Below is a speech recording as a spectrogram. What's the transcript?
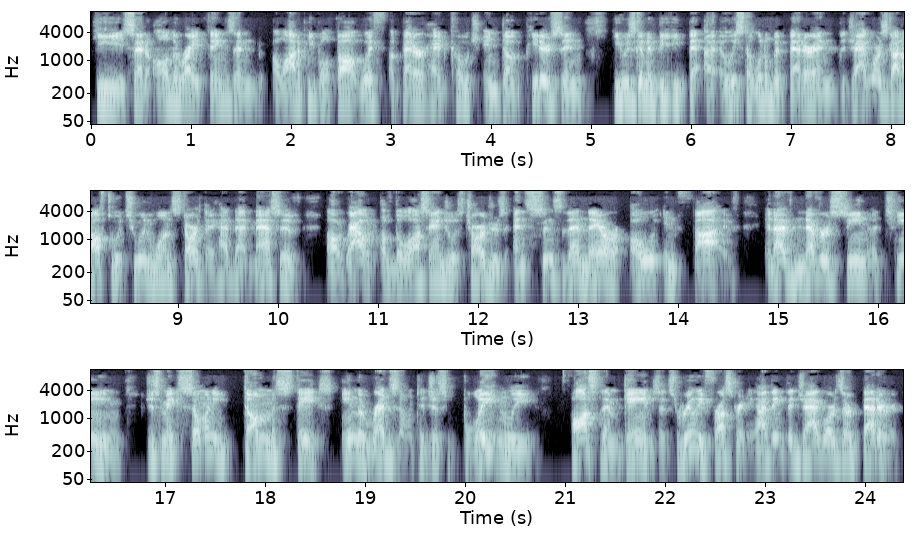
He said all the right things. And a lot of people thought with a better head coach in Doug Pederson, he was going to be, be, at least a little bit better. And the Jaguars got off to a two and one start. They had that massive uh, rout of the Los Angeles Chargers. And since then, they are 0 in 5. And I've never seen a team just make so many dumb mistakes in the red zone to just blatantly cost them games. It's really frustrating. I think the Jaguars are better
